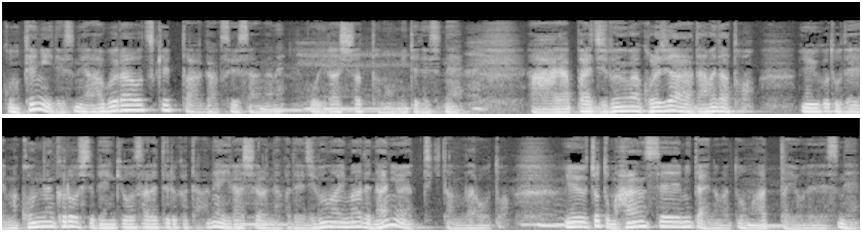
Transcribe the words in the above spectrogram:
この手にですね油をつけた学生さんがねこういらっしゃったのを見てですね、ああやっぱり自分はこれじゃダメだと。いうことで、まあ、こんな苦労して勉強されてる方がねいらっしゃる中で自分は今まで何をやってきたんだろうと。いう、ちょっとまあ反省みたいのがどうもあったようでですね、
